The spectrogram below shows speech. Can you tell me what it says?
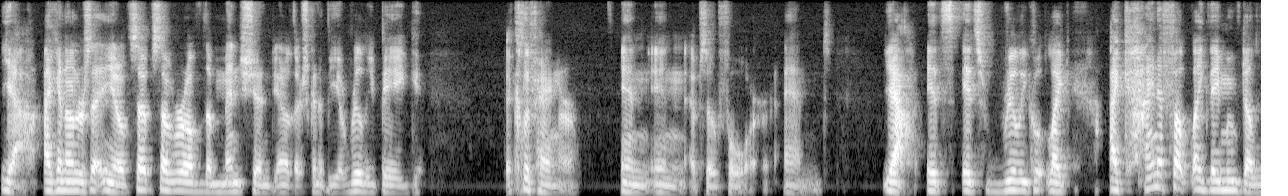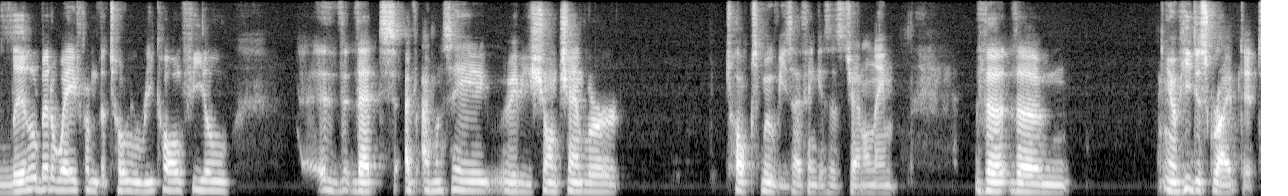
yeah, I can understand, you know, several of them mentioned, you know, there's going to be a really big cliffhanger in in episode 4 and yeah, it's it's really cool. Like I kind of felt like they moved a little bit away from the Total Recall feel uh, that I, I want to say maybe Sean Chandler talks movies. I think is his channel name. The the you know, he described it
